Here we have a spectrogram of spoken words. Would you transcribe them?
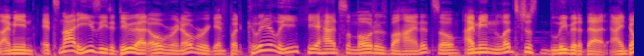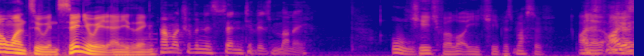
I mean, it's not easy to do that over and over again, but clearly he had some motives behind it. So, I mean, let's just leave it at that. I don't want to insinuate anything. How much of an incentive is money? Ooh. Huge for a lot of YouTubers, massive. I know. I, know,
